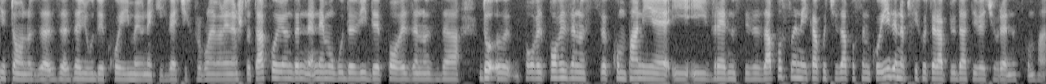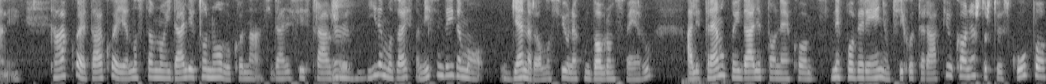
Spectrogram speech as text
je to ono za, za, za ljude koji imaju nekih većih problema ili nešto tako i onda ne, ne mogu da vide povezanost da do, pove, povezanost kompanije i, i vrednosti za zaposlene i kako će zaposlen koji ide na psihoterapiju dati veću vrednost kompaniji. Tako je, tako je. Jednostavno i dalje je to novo kod nas i dalje se istražuje. Mm -hmm. Idemo zaista, mislim da idemo generalno svi u nekom dobrom smeru. Uh, ali trenutno i dalje to neko nepoverenje u psihoterapiju kao nešto što je skupo,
